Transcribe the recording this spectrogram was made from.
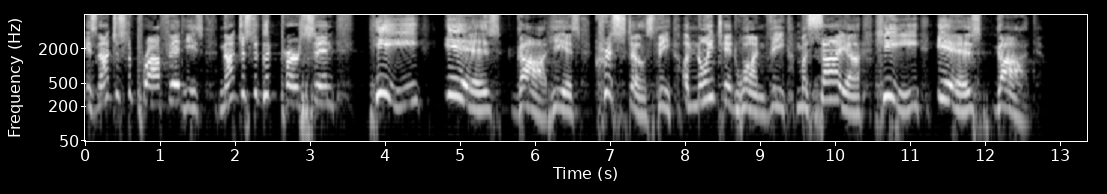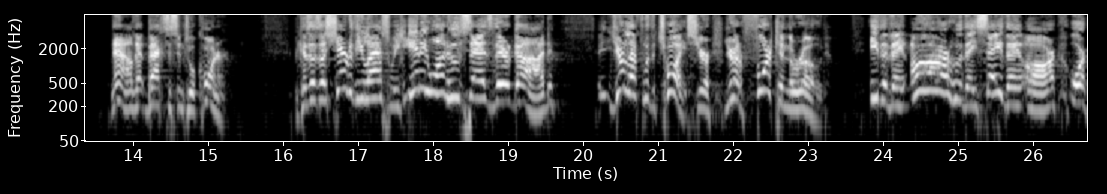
is not just a prophet, he's not just a good person. He is God. He is Christos, the anointed one, the Messiah. He is God. Now, that backs us into a corner. Because as I shared with you last week, anyone who says they're God, you're left with a choice. You're, you're at a fork in the road. Either they are who they say they are, or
